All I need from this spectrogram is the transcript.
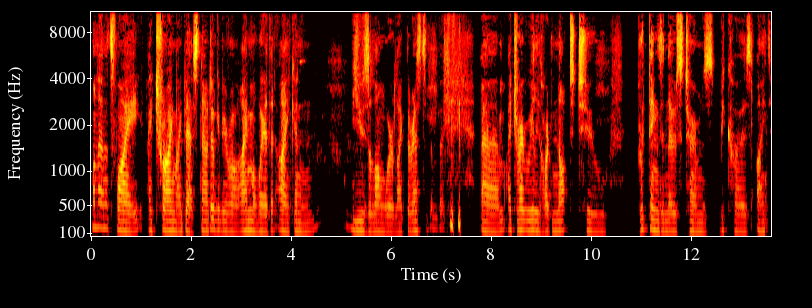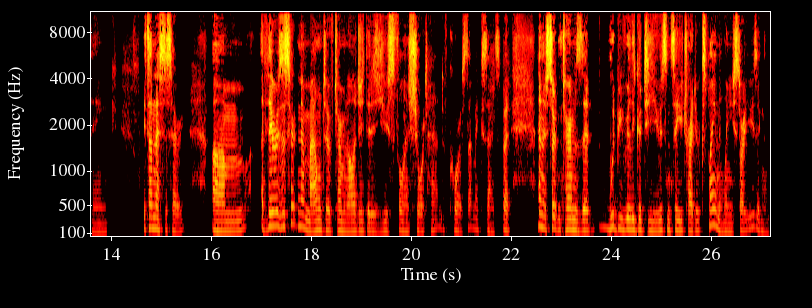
Well, now that's why I try my best. Now, don't get me wrong, I'm aware that I can use a long word like the rest of them, but um, I try really hard not to put things in those terms because I think it's unnecessary. Um, there is a certain amount of terminology that is useful in shorthand, of course, that makes sense. But and there's certain terms that would be really good to use, and so you try to explain them when you start using them.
